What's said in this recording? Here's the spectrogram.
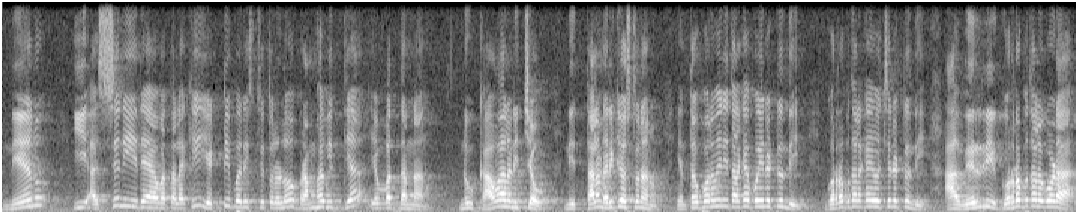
నేను ఈ అశ్విని దేవతలకి ఎట్టి పరిస్థితులలో బ్రహ్మ విద్య ఇవ్వద్దన్నాను. నువ్వు కావాలని ఇచ్చావు. నీ తల నరికేస్తున్నాను ఎంతో పూర్వమే నీ తలకాయ పోయినట్టుంది. గుర్రపు తలకాయ వచ్చినట్టుంది. ఆ వెర్రి గుర్రపు తల కూడా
